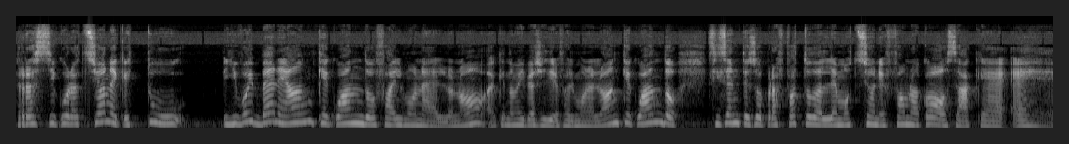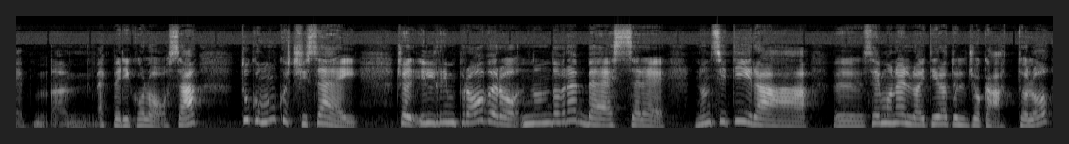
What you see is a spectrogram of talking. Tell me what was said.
rassicurazione che tu gli vuoi bene anche quando fa il monello, no? Eh, Che non mi piace dire fa il monello, anche quando si sente sopraffatto dalle emozioni e fa una cosa che è, è pericolosa, tu comunque ci sei. Cioè il rimprovero non dovrebbe essere non si tira, eh, sei monello, hai tirato il giocattolo,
